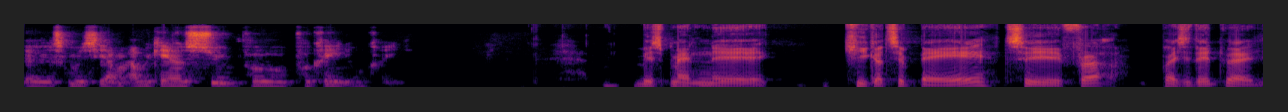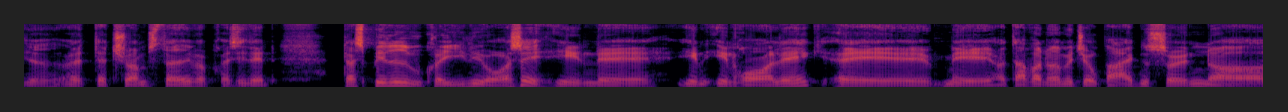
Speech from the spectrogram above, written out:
øh, skal man sige, amerikanernes syn på, på krigen i Ukraine. Hvis man øh, kigger tilbage til før præsidentvalget, da Trump stadig var præsident, der spillede Ukraine jo også en, øh, en, en rolle, ikke? Øh, med, og der var noget med Joe Bidens søn og,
